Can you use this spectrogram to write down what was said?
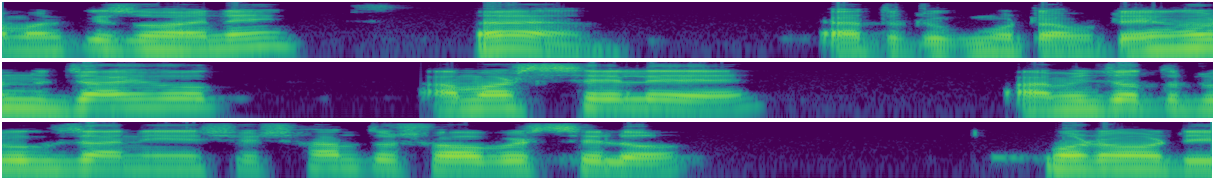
আমার কিছু হয় নাই হ্যাঁ এতটুকু মোটামুটি। এখন যাই হোক, আমার ছেলে, আমি যতটুকু জানি, সে শান্ত স্বভাবের ছিল, মোটামুটি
